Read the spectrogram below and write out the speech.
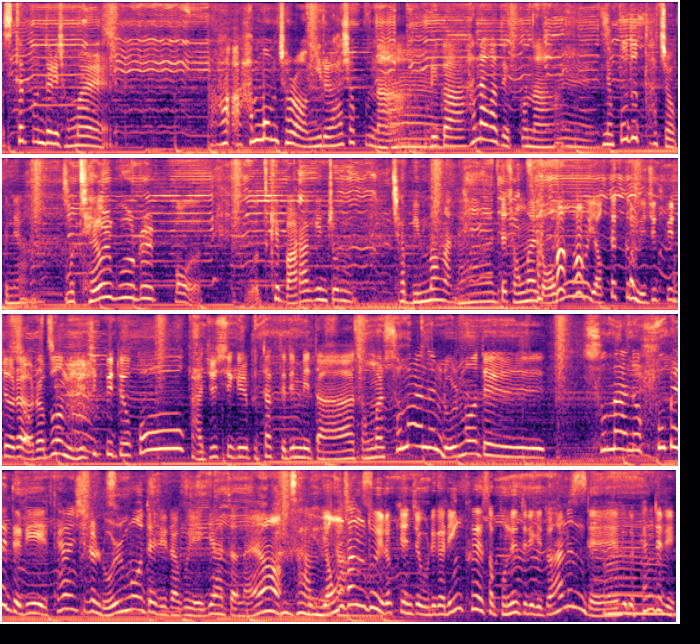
스태프분들이 정말 하- 한 몸처럼 일을 하셨구나 아. 우리가 하나가 됐구나 네. 그냥 뿌듯하죠 그냥 뭐 제 얼굴을 뭐 어떻게 말하긴 좀 제가 민망하네 아, 근데 정말 너무 역대급 뮤직비디오라 여러분 뮤직비디오 꼭 봐주시길 부탁드립니다. 정말 수많은 롤모델, 수많은 후배들이 태연 씨를 롤모델이라고 얘기하잖아요. 감사합니다. 영상도 이렇게 이제 우리가 링크해서 보내드리기도 하는데 음. 그 팬들이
